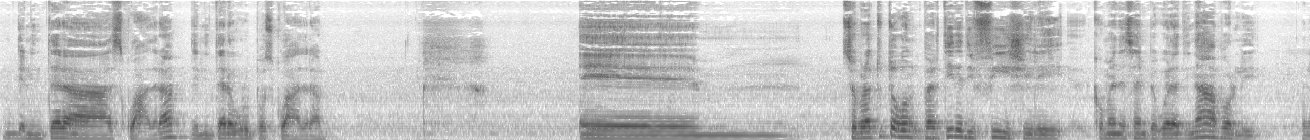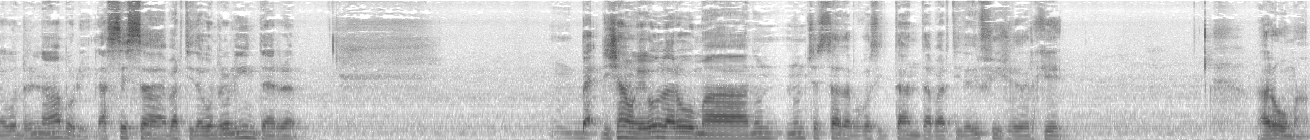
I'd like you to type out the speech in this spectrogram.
dell'intera squadra, dell'intero gruppo squadra. E mm, soprattutto con partite difficili come ad esempio quella di Napoli, quella contro il Napoli, la stessa partita contro l'Inter Beh, diciamo che con la Roma non, non c'è stata così tanta partita difficile perché la Roma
